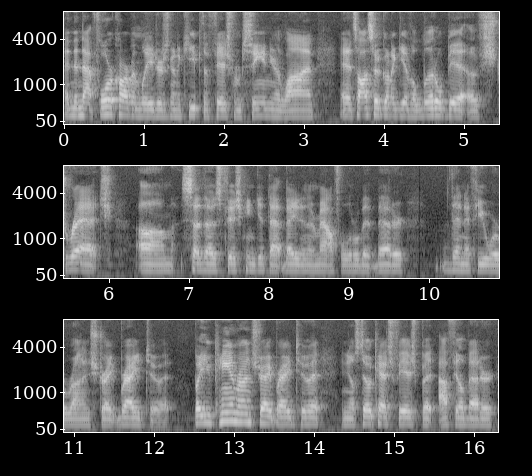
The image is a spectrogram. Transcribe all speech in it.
And then that fluorocarbon leader is going to keep the fish from seeing your line and it's also going to give a little bit of stretch um, so those fish can get that bait in their mouth a little bit better than if you were running straight braid to it. but you can run straight braid to it and you'll still catch fish, but I feel better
